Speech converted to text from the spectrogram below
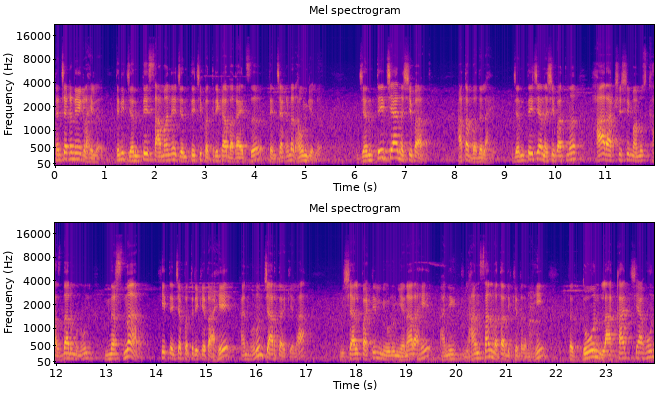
त्यांच्याकडनं एक राहिलं. त्यांनी जनते सामान्य जनतेची पत्रिका बघायचं त्यांच्याकडनं राहून गेलं. जनतेच्या नशिबात आता बदल आहे. जनतेच्या नशिबातनं हा राक्षसी माणूस खासदार म्हणून नसणार हे त्यांच्या पत्रिकेत आहे. आणि म्हणून चार तारखेला विशाल पाटील निवडून येणार आहे. आणि लहानसहान मताधिक्यता नाही तर दोन लाखाच्याहून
